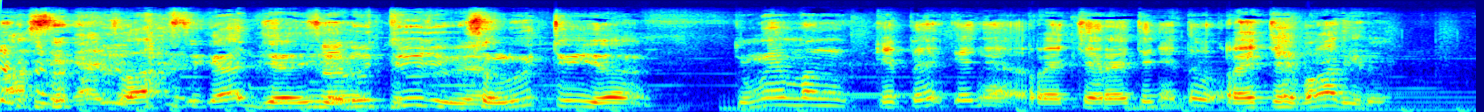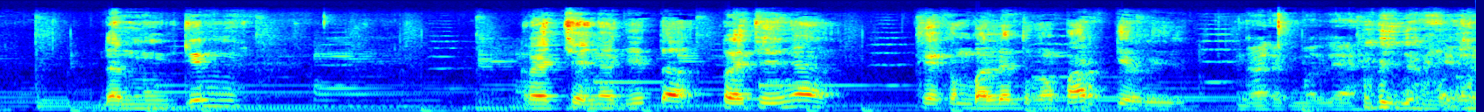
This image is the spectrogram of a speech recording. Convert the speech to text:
Asik aja. so asik aja iya. So lucu juga. so lucu ya cuma emang kita kayaknya receh recehnya itu receh banget gitu dan mungkin recehnya kita recehnya kayak kembalian tukang parkir gitu Enggak ada kembalian. oh iya maaf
